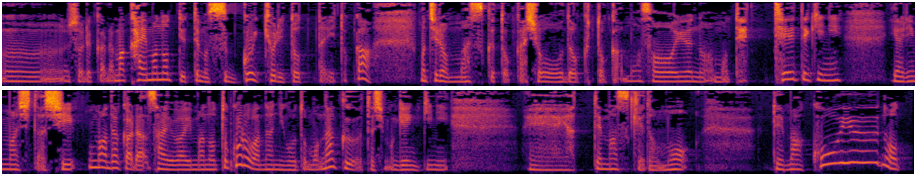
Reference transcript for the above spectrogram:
うん、それから、まあ、買い物って言ってもすっごい距離取ったりとか、もちろんマスクとか消毒とかもそういうのはもう徹底的にやりましたし、まあだから幸い今のところは何事もなく私も元気に、えー、やってますけども、で、まあこういうのって、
